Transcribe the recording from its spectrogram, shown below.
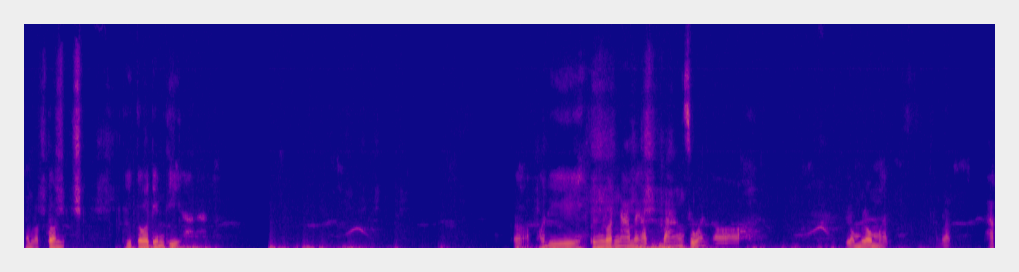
สำหรับต้นที่โตเต็มที่แล้วนะก็พอดีเพิ่งรดน้ำไปครับ บางส่วนก็ล้มๆครับผัก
